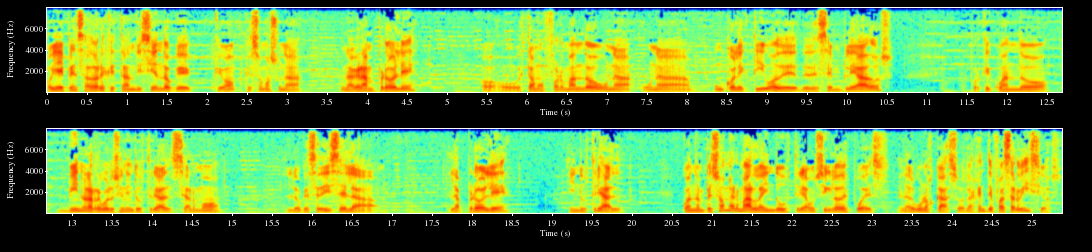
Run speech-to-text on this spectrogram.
Hoy hay pensadores que están diciendo que, que, somos una, una, gran prole o, estamos formando una, una, un colectivo de, de, desempleados porque cuando vino la revolución industrial se armó lo que se dice la, la prole industrial. Cuando empezó a mermar la industria un siglo después, en algunos casos, la gente fue a servicios.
